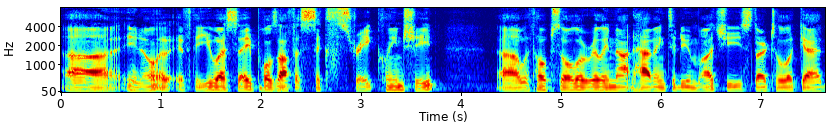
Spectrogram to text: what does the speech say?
uh, you know if the USA pulls off a sixth straight clean sheet, uh, with Hope Solo really not having to do much, you start to look at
